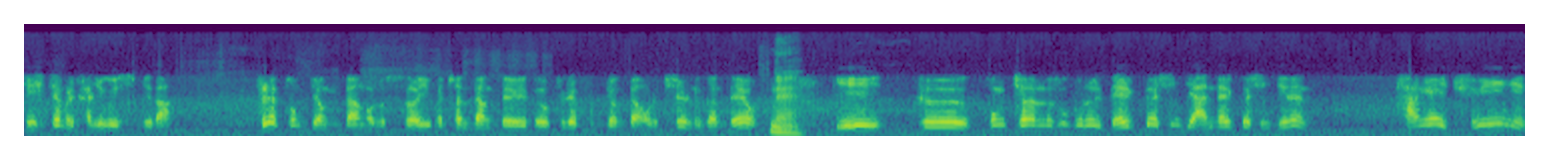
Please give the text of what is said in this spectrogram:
시스템을 가지고 있습니다. 플랫폼 정당으로서 이번 전당대회도 플랫폼 정당으로 치르는 건데요. 네. 이 그 공천 후보를 낼 것인지 안 낼 것인지는 당의 주인인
